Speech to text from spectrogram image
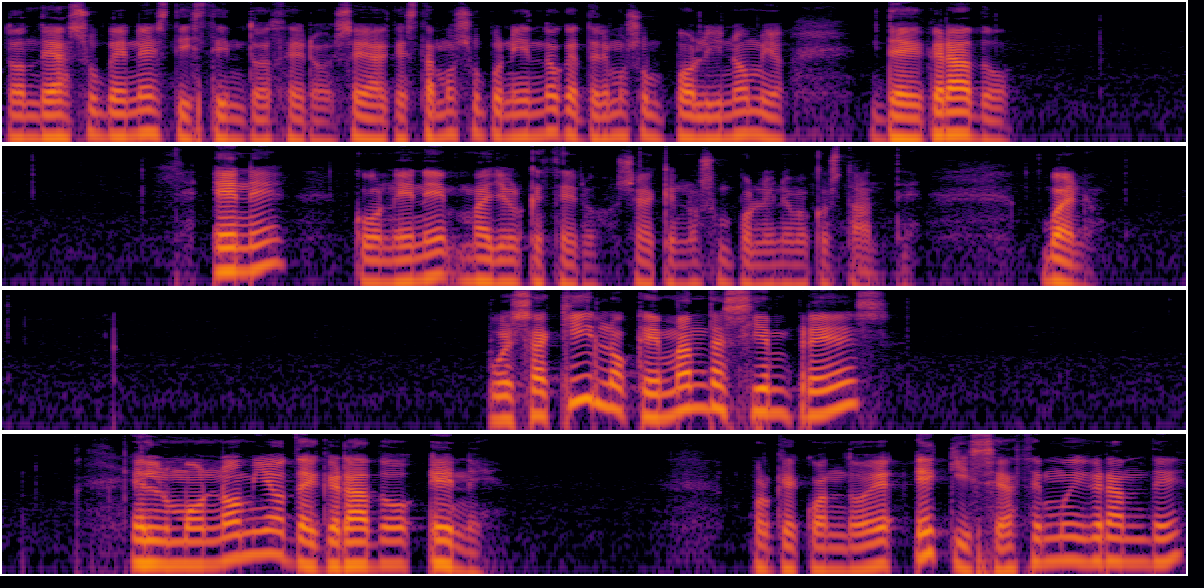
donde a sub n es distinto a 0 o sea que estamos suponiendo que tenemos un polinomio de grado n con n mayor que 0 o sea que no es un polinomio constante. Bueno. Pues aquí lo que manda siempre es el monomio de grado n porque cuando e, x se hace muy grande,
